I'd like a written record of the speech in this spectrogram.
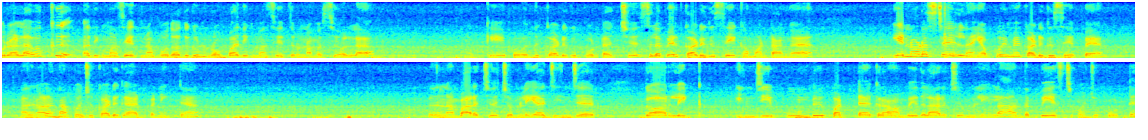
ஓரளவுக்கு அதிகமாக சேர்த்துனா போதும். அதுக்குன்னு ரொம்ப அதிகமாக சேர்த்துணும்னு அவசியம் இல்லை ஓகே இப்போ வந்து கடுகு போட்டாச்சு. சில பேர் கடுகு சேர்க்க மாட்டாங்க. என்னோடய ஸ்டைல் நான் எப்போயுமே கடுகு சேர்ப்பேன். அதனால் நான் கொஞ்சம் கடுகு ஆட் பண்ணிக்கிட்டேன். இதில் நம்ம அரைச்சி வச்சோம் இல்லையா? ஜிஞ்சர் கார்லிக் இஞ்சி பூண்டு பட்டை கிராம்பு இதெல்லாம் அரைச்சோம் இல்லைங்களா? அந்த பேஸ்ட் கொஞ்சம் போட்டு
